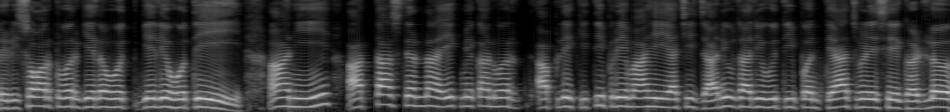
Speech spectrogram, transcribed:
रिसॉर्टवर गेलं होत गेले होते. आणि आत्ताच त्यांना एकमेकांवर आपले किती प्रेम आहे याची जाणीव झाली होती पण त्याच वेळेस हे घडलं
